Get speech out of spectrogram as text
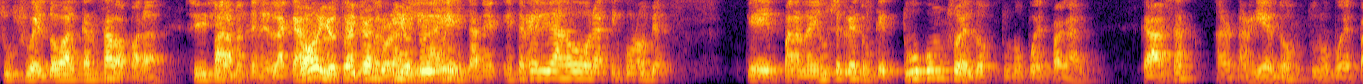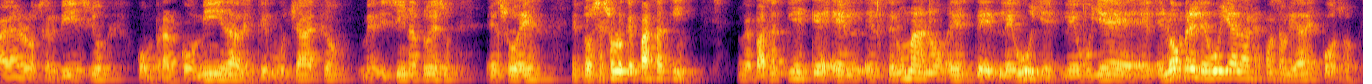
su sueldo alcanzaba para, para mantener la casa. No, yo estoy casi. Pero la realidad es esta, esta realidad ahora que en Colombia, que para nadie es un secreto, que tú con un sueldo, tú no puedes pagar casa, arriendo, tú no puedes pagar los servicios, comprar comida, vestir muchachos, medicina, todo eso. Eso es, entonces eso es lo que pasa aquí. Lo que pasa aquí es que el, el ser humano este, le huye, le huye, el, el hombre le huye a la responsabilidad de esposo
